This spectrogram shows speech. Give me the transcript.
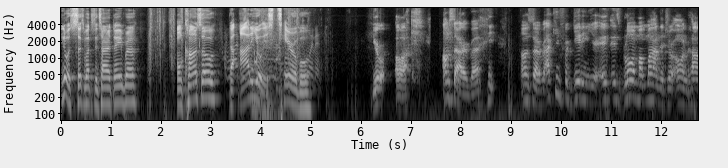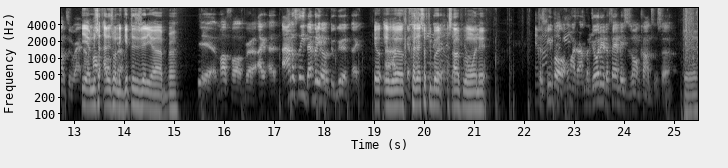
You know what sucks about this entire thing, bro? On console, the audio is terrible. You're oh, I'm sorry, bro. I'm sorry, bro. I keep forgetting you. It, it's blowing my mind that you're on console right yeah, now. Yeah, I just want to get this video up, bro. Yeah, my fault, bro. I, I honestly that video will do good. Like it, it uh, will, because that's what people, that's all people wanted. Because people, oh majority of the fan base is on console, so. Yeah.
